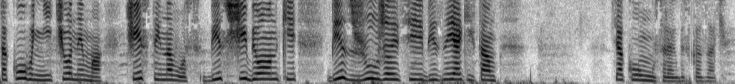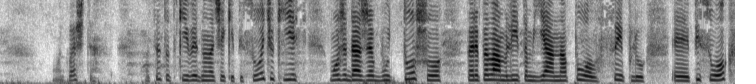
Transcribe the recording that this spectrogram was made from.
Такого нічого нема. Чистий навоз. Без щебенки, без жужелиці, без ніяких там всякого мусора, як би сказати. От, бачите? Оце тут такий видно, наче який пісочок є. Може навіть бути то, що перепилам літом я на пол сиплю е, пісок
